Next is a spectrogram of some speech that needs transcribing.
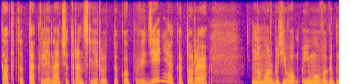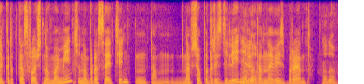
как-то так или иначе транслируют такое поведение, которое ну, может быть, его, ему выгодно краткосрочно в моменте, но бросает тень ну, там, на все подразделение ну, или да. там, на весь бренд. Ну да.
